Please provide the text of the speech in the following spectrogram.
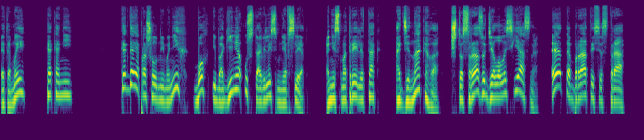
это мы, как они? Когда я прошел мимо них, бог и богиня уставились мне вслед. Они смотрели так одинаково, что сразу делалось ясно. Это брат и сестра,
